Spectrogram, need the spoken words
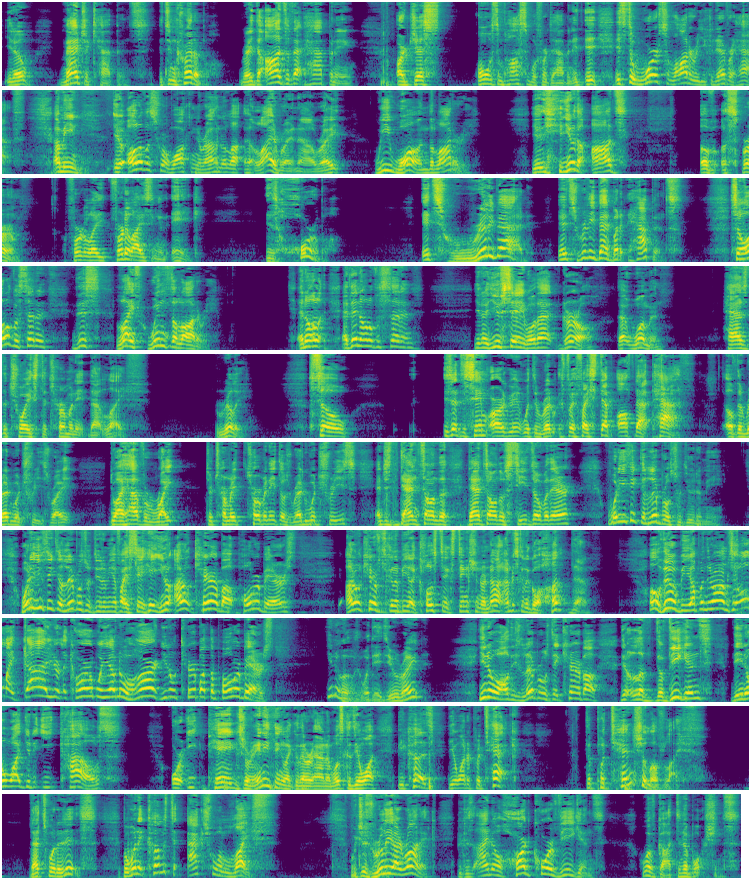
you know, magic happens. It's incredible, right? The odds of that happening are just almost impossible for it to happen. It, it, it's the worst lottery you could ever have. I mean, all of us who are walking around alive right now, right? We won the lottery. You, you know the odds of a sperm fertilizing an egg is horrible. It's really bad. It's really bad, but it happens. So all of a sudden, this life wins the lottery. And all, and then all of a sudden, you know, you say, well, that girl, that woman has the choice to terminate that life. Really? So is that the same argument with the red? If I step off that path of the redwood trees, right? Do I have a right to terminate, terminate those redwood trees and just dance on the dance on those seeds over there? What do you think the liberals would do to me? What do you think the liberals would do to me if I say, hey, you know, I don't care about polar bears. I don't care if it's going to be like close to extinction or not. I'm just going to go hunt them. Oh, they'll be up in their arms Say, oh my God, you're like horrible. You have no heart. You don't care about the polar bears. You know what they do, right? You know, all these liberals, they care about the, the vegans. They don't want you to eat cows or eat pigs or anything like their animals because they want because they want to protect the potential of life. That's what it is. But when it comes to actual life, which is really ironic because I know hardcore vegans who have gotten abortions.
